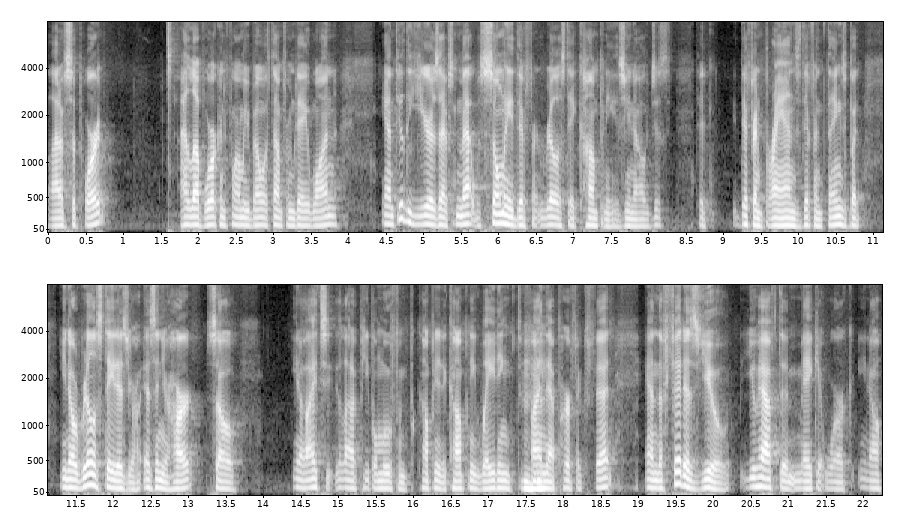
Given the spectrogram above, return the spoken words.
a lot of support. I love working for them. We've been with them from day one. And through the years, I've met with so many different real estate companies, you know, just the different brands, different things. But, you know, real estate is, your, is in your heart. So, you know, I see a lot of people move from company to company waiting to find mm-hmm. that perfect fit. And the fit is you. You have to make it work. You know,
